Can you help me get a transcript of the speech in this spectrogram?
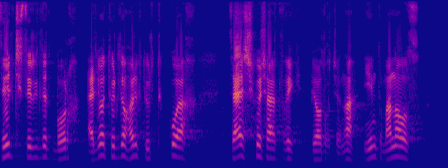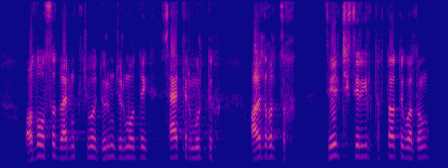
зээлжих зэрэглэл буурах, аливаа төрлийн хоригт өртөхгүй байх зайлшгүй шаардлагыг бий болгож байна. Иймд манай улс олон улсад баримталжгүй дүрм журмуудыг сайтар мөрдөх, ойлголцох, зээлжих зэрэгэл тогтоодог болон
